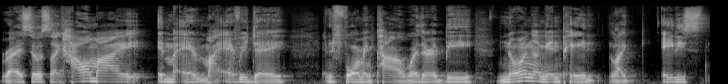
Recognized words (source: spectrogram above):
right? So it's like how am I in my in my everyday informing power, whether it be knowing I'm getting paid like 80,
